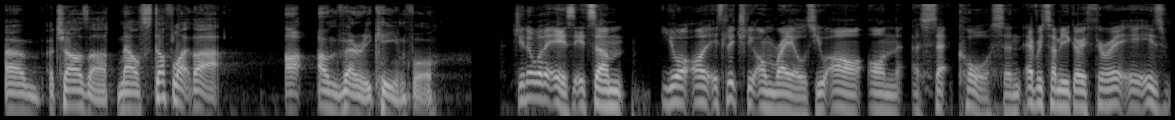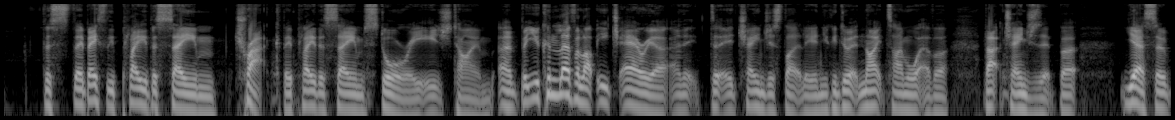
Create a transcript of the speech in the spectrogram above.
um, a Charizard. Now, stuff like that, I, I'm very keen for. Do you know what it is? It's um you're on it's literally on rails. You are on a set course and every time you go through it it is this they basically play the same track. They play the same story each time. Uh, but you can level up each area and it it changes slightly and you can do it at night time or whatever. That changes it. But yeah, so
